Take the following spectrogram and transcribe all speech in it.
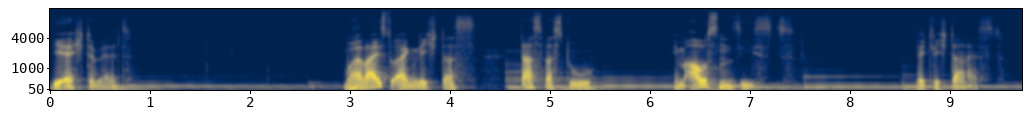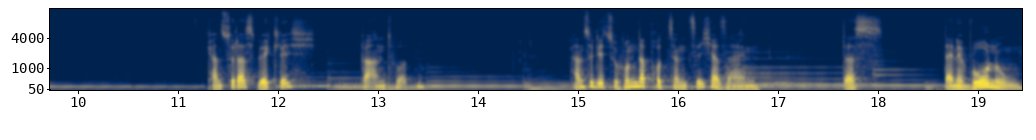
die echte Welt? Woher weißt du eigentlich, dass das, was du im Außen siehst, wirklich da ist? Kannst du das wirklich beantworten? Kannst du dir zu 100% sicher sein, dass deine Wohnung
